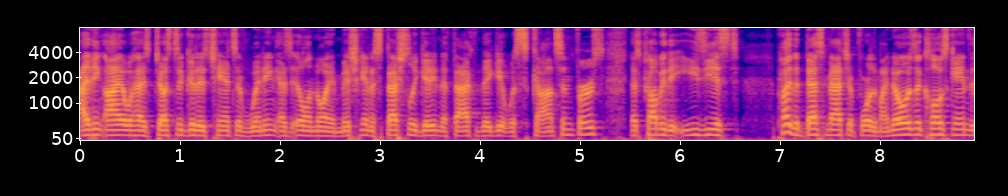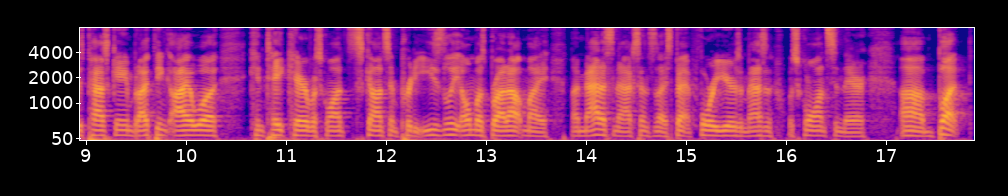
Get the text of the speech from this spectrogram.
I think Iowa has just as good a chance of winning as Illinois and Michigan, especially getting the fact that they get Wisconsin first. That's probably the easiest, probably the best matchup for them. I know it was a close game this past game, but I think Iowa can take care of Wisconsin pretty easily. Almost brought out my my Madison accent since I spent four years in Madison, Wisconsin there. Um, but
